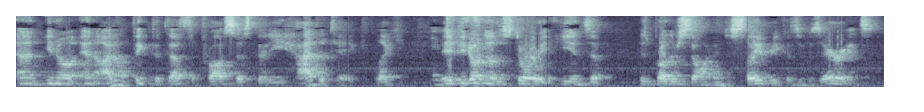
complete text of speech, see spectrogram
and you know and i don't think that that's the process that he had to take like if you don't know the story he ends up his brothers sell him into slavery because of his arrogance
